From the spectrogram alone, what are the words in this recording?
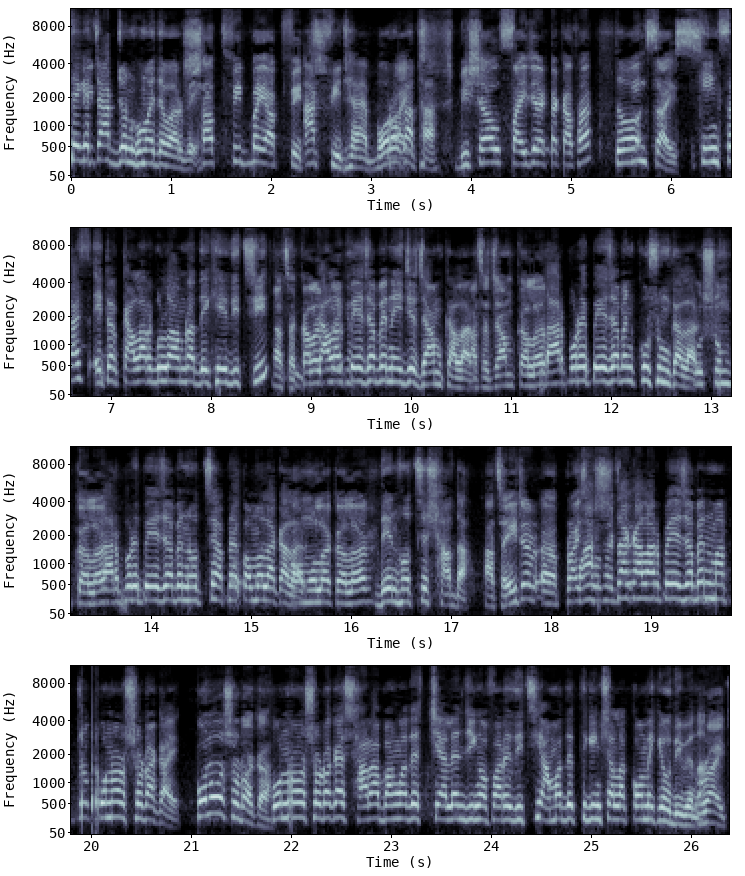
থেকে চারজন ঘুমাইতে পারবে। সাত ফিট বাই আট ফিট আট ফিট হ্যাঁ বড় কাঁথা। বিশাল সাইজের একটা কাঁথা তো কিং সাইজ কিং সাইজ এটার কালারগুলো আমরা দেখিয়ে দিচ্ছি। আচ্ছা, colour কালার পেয়ে যাবেন এই যে জাম কালার আচ্ছা জাম কালার তারপরে পেয়ে যাবেন কুসুম কালার কুসুম কালার তারপরে পেয়ে যাবেন হচ্ছে আপনার কমলা কালার কমলা কালার দেন হচ্ছে সাদা। আচ্ছা এটার প্রাইস পাঁচটা কালার পেয়ে যাবেন মাত্র পনেরোশো টাকায়। পনেরোশো টাকা। পনেরোশো টাকায় সারা বাংলাদেশ চ্যালেঞ্জিং অফারে দিচ্ছি। আমাদের থেকে ইনশাল্লাহ কমে কেউ দিবে না। রাইট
